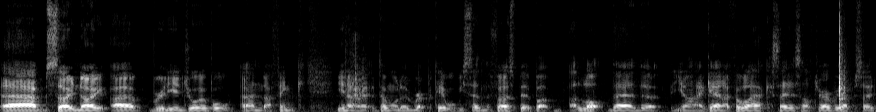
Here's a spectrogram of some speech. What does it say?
Um, so no, uh, really enjoyable, and I think you know I don't want to replicate what we said in the first bit, but a lot there that you know again I feel like I say this after every episode.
